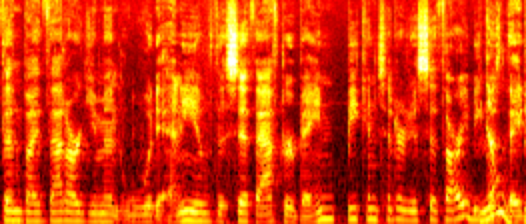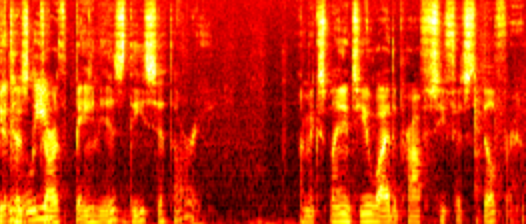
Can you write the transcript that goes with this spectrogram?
then by that argument, would any of the Sith after Bane be considered a Sithari because no, they didn't because lead? Darth Bane is the Sithari. I'm explaining to you why the prophecy fits the bill for him.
